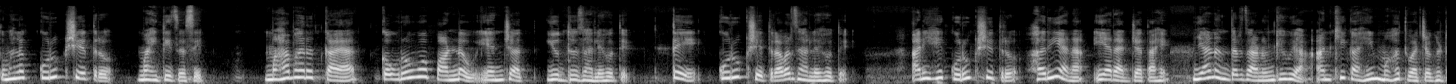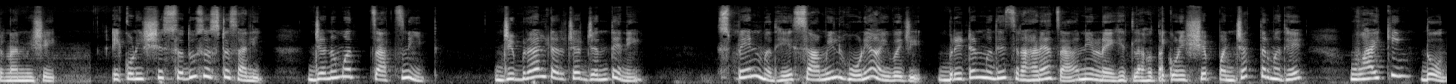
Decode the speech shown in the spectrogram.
तुम्हाला कुरुक्षेत्र माहितीच असेल. महाभारत काळात कौरव व पांडव यांच्यात युद्ध झाले होते. ते कुरुक्षेत्रावर झाले होते. आणि हे कुरुक्षेत्र हरियाणा या राज्यात आहे. यानंतर जाणून घेऊया आणखी काही महत्त्वाच्या घटनांविषयी. एकोणीसशे सदुसष्ट साली जनमत चाचणीत जिब्राल्टरच्या जनतेने स्पेनमध्ये सामील होण्याऐवजी ब्रिटनमध्येच राहण्याचा निर्णय घेतला होता. एकोणीसशे पंच्याहत्तरमध्ये व्हायकिंग दोन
